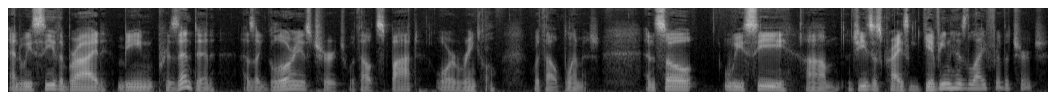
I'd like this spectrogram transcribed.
And we see the bride being presented as a glorious church without spot or wrinkle, without blemish. And so we see um, Jesus Christ giving his life for the church,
